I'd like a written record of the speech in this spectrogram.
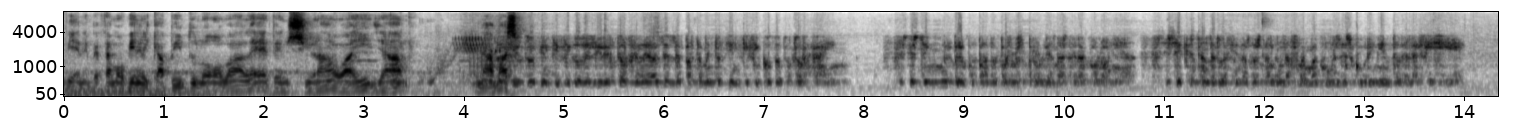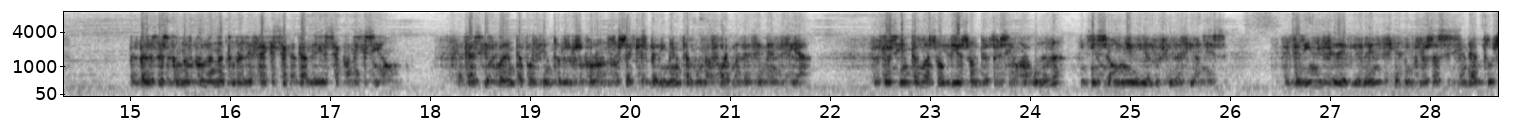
Bien, empezamos bien el capítulo, ¿vale? Tensionado ahí ya. Nada más. Estoy muy preocupado por los problemas de la colonia. Sé que están relacionados de alguna forma con el descubrimiento de la efigie. Pero desconozco la naturaleza exacta de esa conexión. Casi el 40% de los colonos experimenta alguna forma de demencia. Los síntomas obvios son depresión aguda, insomnio y alucinaciones. El índice de violencia, incluso asesinatos,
